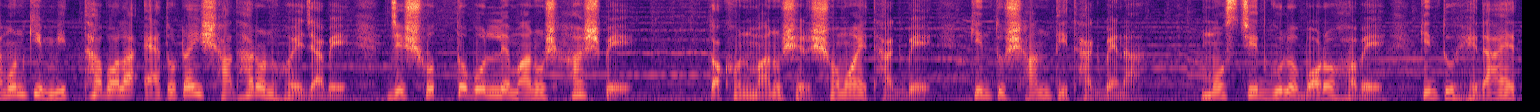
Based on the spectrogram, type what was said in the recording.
এমনকি মিথ্যা বলা এতটাই সাধারণ হয়ে যাবে যে সত্য বললে মানুষ হাসবে। তখন মানুষের সময় থাকবে, কিন্তু শান্তি থাকবে না। মসজিদগুলো বড় হবে, কিন্তু হেদায়েত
